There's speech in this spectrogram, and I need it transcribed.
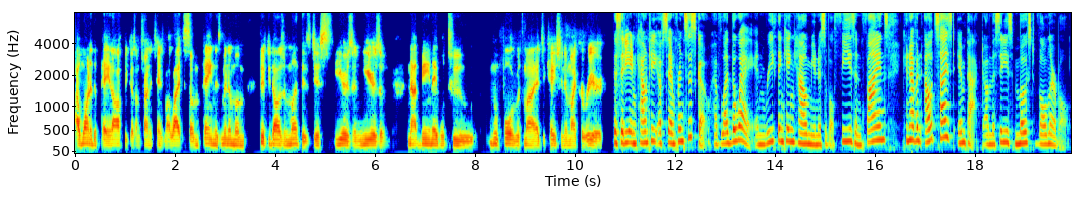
I wanted to pay it off because I'm trying to change my life. So I'm paying this minimum $50 a month is just years and years of not being able to move forward with my education and my career. The city and county of San Francisco have led the way in rethinking how municipal fees and fines can have an outsized impact on the city's most vulnerable.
